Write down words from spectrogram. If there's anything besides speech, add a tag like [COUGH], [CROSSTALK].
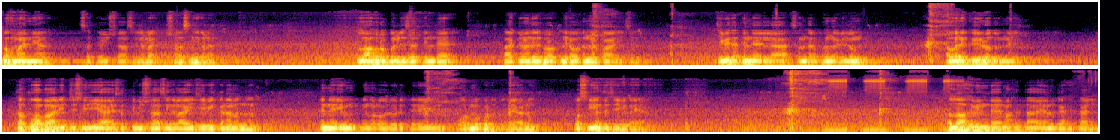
ബഹുമാന്യ സത്യവിശ്വാസികളെ വിശ്വാസിനികളെ. അള്ളാഹു റബുൽ ഇസത്തിന്റെ ആജ്ഞാ നിരോധങ്ങൾ പാലിച്ച് ജീവിതത്തിന്റെ എല്ലാ സന്ദർഭങ്ങളിലും അവന് കീഴുതുന്നി തക്കുവ പാലിച്ച് ശരിയായ സത്യവിശ്വാസികളായി ജീവിക്കണമെന്ന് എന്നെയും നിങ്ങൾ ഓരോരുത്തരെയും ഓർമ്മപ്പെടുത്തുകയാണ് വസീയത്ത് ചെയ്യുകയാണ്. അള്ളാഹുവിന്റെ മഹത്തായ അനുഗ്രഹത്താൽ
